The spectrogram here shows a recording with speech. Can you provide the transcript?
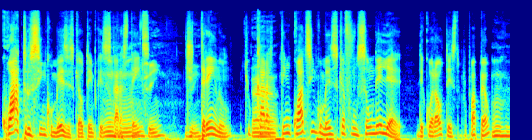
4, 5 meses, que é o tempo que esses caras Uhum, têm, Sim. de sim. treino, que o cara Aham. tem 4, 5 meses que a função dele é decorar o texto pro papel Uhum.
